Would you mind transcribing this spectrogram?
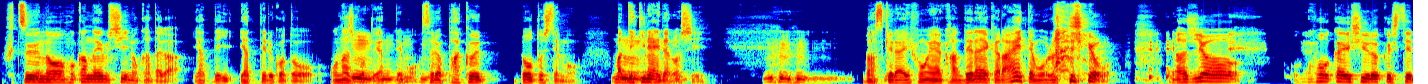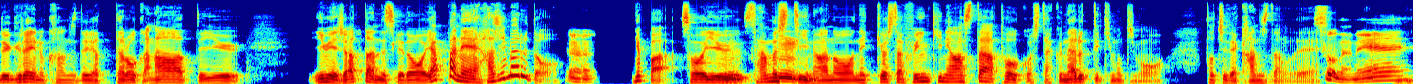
普通の他の MC の方がやって、やってることを、同じことやっても、うんうんうん。うんそれをパクろうとしても、まあできないだろうし、うん。バスケライフオンエア感出ないから、あえてもうラジオ、ラジオを公開収録してるぐらいの感じでやったろうかなっていうイメージあったんですけど、やっぱね、始まると、うんやっぱそういううんサムシティのあの熱狂した雰囲気に合わせたトークをしたくなるっていう気持ちも途中で感じたので。そうだね。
